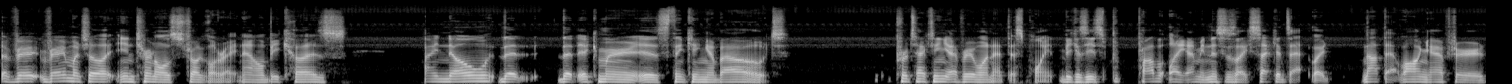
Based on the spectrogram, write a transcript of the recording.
a very very much an internal struggle right now because I know that that Ikmer is thinking about protecting everyone at this point because he's probably like I mean this is like seconds at like not that long after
